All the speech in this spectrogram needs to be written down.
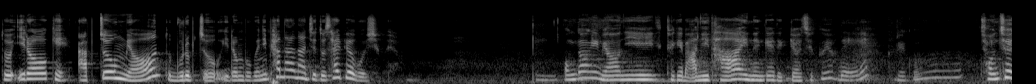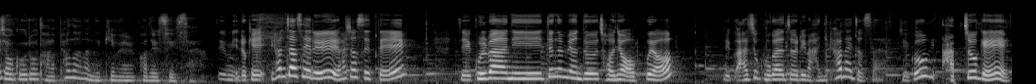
또 이렇게 앞쪽 면, 또 무릎 쪽 이런 부분이 편안한지도 살펴보시고요. 음, 엉덩이 면이 되게 많이 닿아 있는 게 느껴지고요. 네. 그리고 전체적으로 다 편안한 느낌을 받을 수 있어요. 지금 이렇게 현자세를 하셨을 때 이제 골반이 뜨는 면도 전혀 없고요. 그리고 아주 고관절이 많이 편해졌어요. 그리고 앞쪽에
